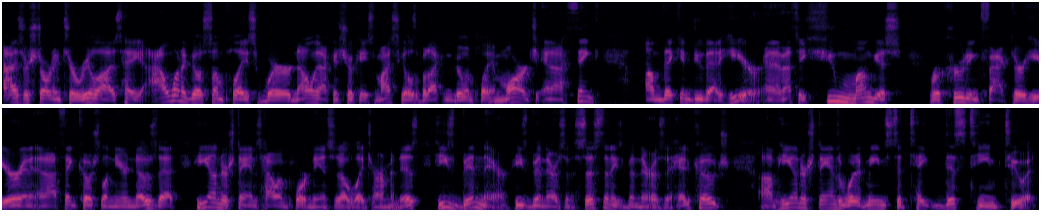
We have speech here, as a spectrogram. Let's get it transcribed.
guys are starting to realize, hey, I want to go someplace where not only I can showcase my skills, but I can go and play in March. And I think um, they can do that here. And that's a humongous recruiting factor here. And, and, I think Coach Lanier knows that. He understands how important the NCAA tournament is. He's been there. He's been there as an assistant. He's been there as a head coach. Um, he understands what it means to take this team to it.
